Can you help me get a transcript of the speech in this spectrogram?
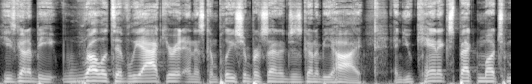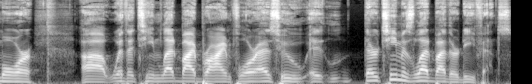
he's going to be relatively accurate, and his completion percentage is going to be high. And you can't expect much more uh, with a team led by Brian Flores, who it, their team is led by their defense.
